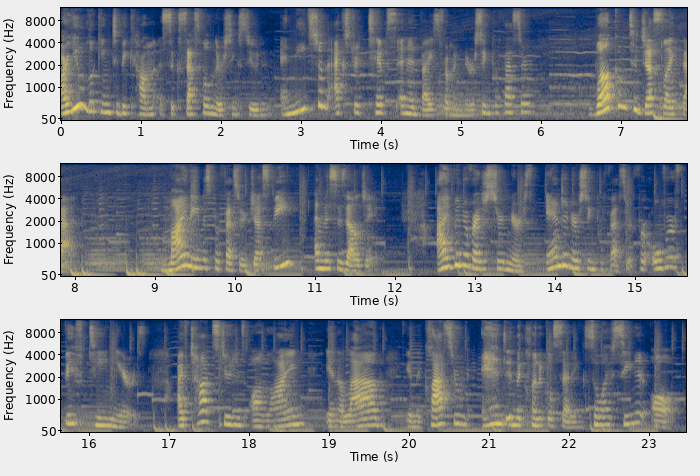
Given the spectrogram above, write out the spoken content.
Are you looking to become a successful nursing student and need some extra tips and advice from a nursing professor? Welcome to Just Like That. My name is Professor Just B, and this is LJ. I've been a registered nurse and a nursing professor for over 15 years. I've taught students online, in a lab, in the classroom, and in the clinical setting, so I've seen it all.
